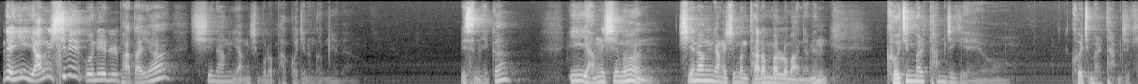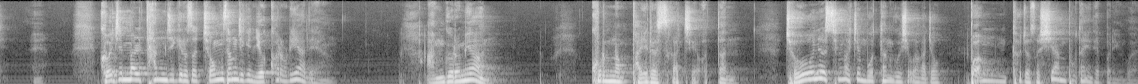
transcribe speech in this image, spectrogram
근데 이 양심의 은혜를 받아야 신앙 양심으로 바꿔지는 겁니다 믿습니까? 이 양심은 신앙 양심은 다른 말로 말하면 거짓말 탐지기예요. 거짓말 탐지기. 예. 거짓말 탐지기로서 정상적인 역할을 해야 돼요. 안 그러면 코로나 바이러스 같이 어떤 전혀 생각지 못한 것이 와가지고 뻥 터져서 시한폭탄이 돼버린 거예요.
